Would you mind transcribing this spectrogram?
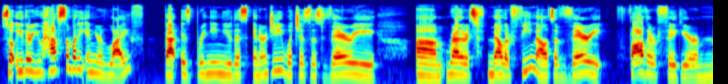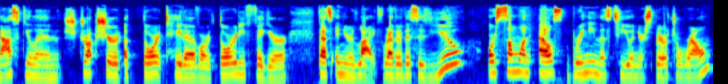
So either you have somebody in your life that is bringing you this energy, which is this very, um, rather it's male or female, it's a very father figure, masculine, structured, authoritative, or authority figure that's in your life. Whether this is you or someone else bringing this to you in your spiritual realm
